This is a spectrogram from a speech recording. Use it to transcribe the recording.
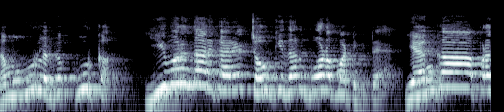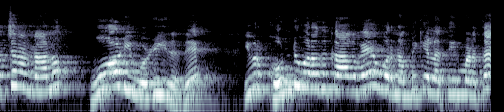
நம்ம ஊரில் இருக்க கூர்க்கா. இவரும் தான் இருக்காரு சவுக்கிதான் போட மாட்டேங்கிட்ட எங்கே பிரச்சனைனாலும் ஓடி ஒழிகிறது இவர் கொண்டு வர்றதுக்காகவே ஒரு நம்பிக்கையில்லா தீர்மானத்தை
